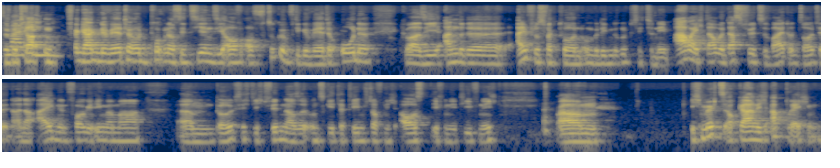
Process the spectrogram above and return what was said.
wir betrachten in, vergangene Werte und prognostizieren sie auf, auf zukünftige Werte, ohne quasi andere Einflussfaktoren unbedingt Rücksicht zu nehmen. Aber ich glaube, das führt zu weit und sollte in einer eigenen Folge irgendwann mal ähm, berücksichtigt finden. Also uns geht der Themenstoff nicht aus, definitiv nicht. Ähm, ich möchte es auch gar nicht abbrechen.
